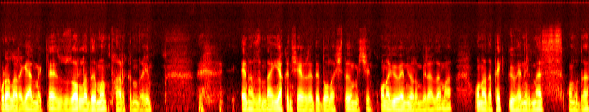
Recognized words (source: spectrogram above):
buralara gelmekle zorladığımın farkındayım en azından yakın çevrede dolaştığım için ona güveniyorum biraz ama ona da pek güvenilmez. Onu da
